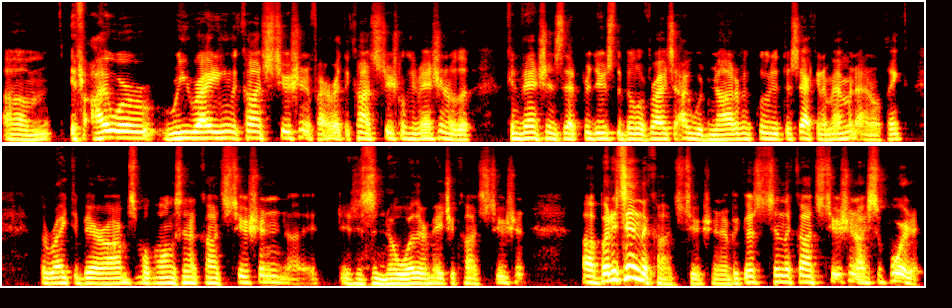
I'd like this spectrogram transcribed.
Um, if I were rewriting the Constitution, if I were at the Constitutional Convention or the conventions that produced the Bill of Rights, I would not have included the Second Amendment. I don't think the right to bear arms belongs in a constitution. Uh, it, it is in no other major constitution, uh, but it's in the Constitution. And because it's in the Constitution, I support it.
